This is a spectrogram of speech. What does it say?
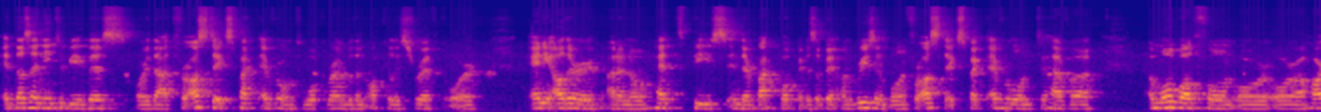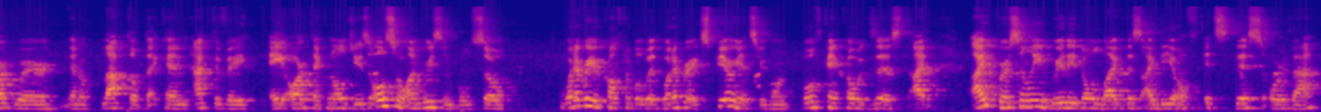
It doesn't need to be this or that. For us to expect everyone to walk around with an Oculus Rift or any other, I don't know, headpiece in their back pocket is a bit unreasonable. And for us to expect everyone to have a, a mobile phone or, or a hardware, you know, laptop that can activate AR technology is also unreasonable. So whatever you're comfortable with, whatever experience you want, both can coexist. I I personally really don't like this idea of it's this or that.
